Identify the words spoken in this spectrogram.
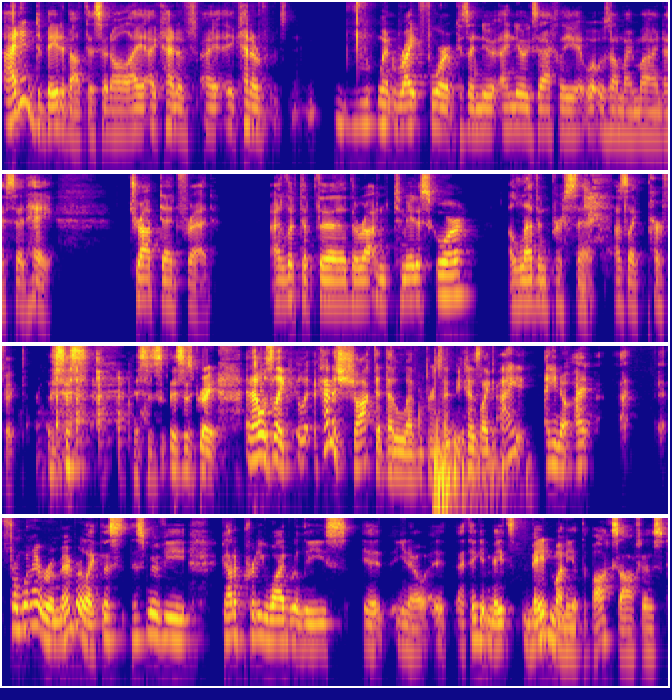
I didn't debate about this at all. I, I kind of I, I, kind of went right for it because I knew I knew exactly what was on my mind. I said, "Hey, drop dead Fred." I looked up the the Rotten Tomato score, eleven percent. I was like, "Perfect. This is this is this is great." And I was like, kind of shocked at that eleven percent because like I you know I from what I remember, like this this movie got a pretty wide release. It you know it, I think it made made money at the box office,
